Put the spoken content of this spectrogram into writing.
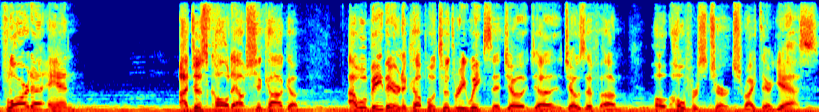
Florida and I just called out Chicago. I will be there in a couple, two or three weeks at jo- uh, Joseph um, Ho- Hofer's church, right there. Yes,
